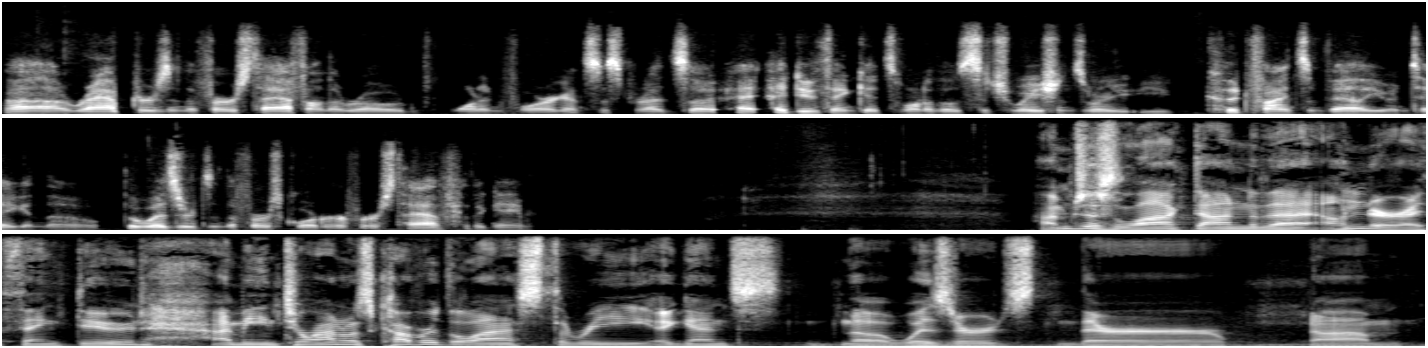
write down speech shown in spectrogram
uh, Raptors in the first half on the road, one and four against the spread. So I, I do think it's one of those situations where you, you, could find some value in taking the the Wizards in the first quarter or first half of the game. I'm just locked onto that under. I think, dude. I mean, Toronto's covered the last three against the Wizards. They're um,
